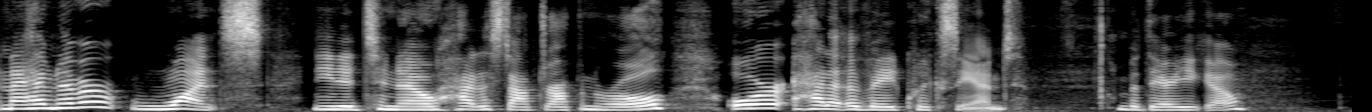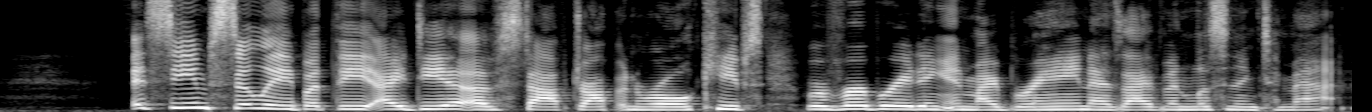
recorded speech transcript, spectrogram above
and I have never once needed to know how to stop, drop, and roll, or how to evade quicksand. But there you go. It seems silly, but the idea of stop, drop, and roll keeps reverberating in my brain as I've been listening to Matt.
